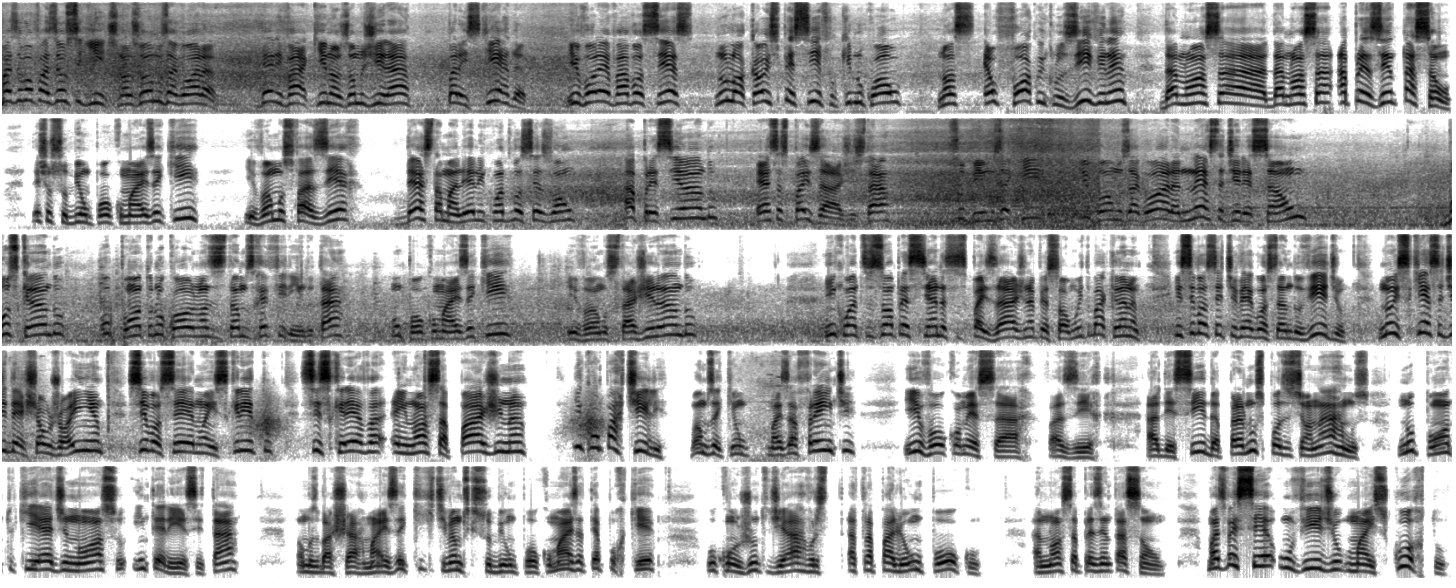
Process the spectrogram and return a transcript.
Mas eu vou fazer o seguinte, nós vamos agora derivar aqui, nós vamos girar para a esquerda e vou levar vocês no local específico, que no qual nós é o foco inclusive, né, da nossa da nossa apresentação. Deixa eu subir um pouco mais aqui e vamos fazer desta maneira enquanto vocês vão apreciando essas paisagens, tá? Subimos aqui e vamos agora nesta direção buscando o ponto no qual nós estamos referindo, tá? Um pouco mais aqui e vamos estar girando enquanto vocês estão apreciando essas paisagens, né, pessoal? Muito bacana. E se você estiver gostando do vídeo, não esqueça de deixar o joinha. Se você não é inscrito, se inscreva em nossa página e compartilhe. Vamos aqui um mais à frente e vou começar a fazer a descida para nos posicionarmos no ponto que é de nosso interesse, tá? Vamos baixar mais aqui, que tivemos que subir um pouco mais, até porque o conjunto de árvores atrapalhou um pouco a nossa apresentação. Mas vai ser um vídeo mais curto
